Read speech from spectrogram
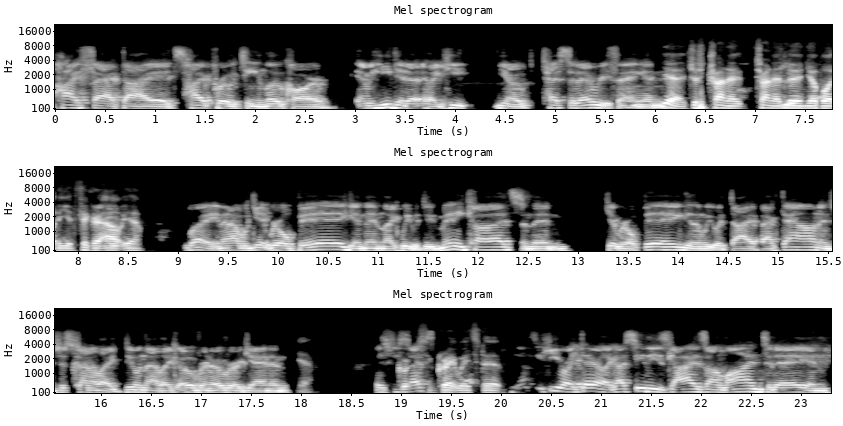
high fat diets, high protein, low carb. I mean, he did it like he you know tested everything and yeah just trying to trying to learn your body and figure it out yeah right and i would get real big and then like we would do mini cuts and then get real big and then we would diet back down and just kind of like doing that like over and over again and yeah it's, just, it's a great way to do it that's the key right there like i see these guys online today and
